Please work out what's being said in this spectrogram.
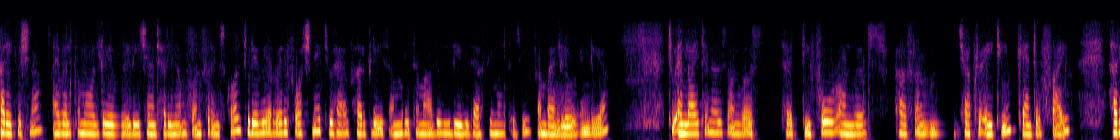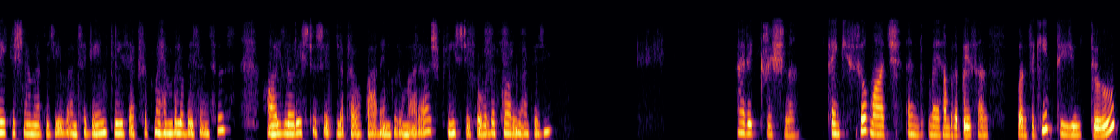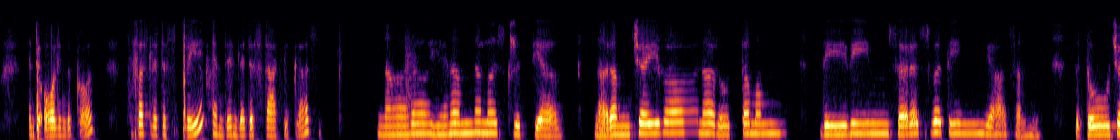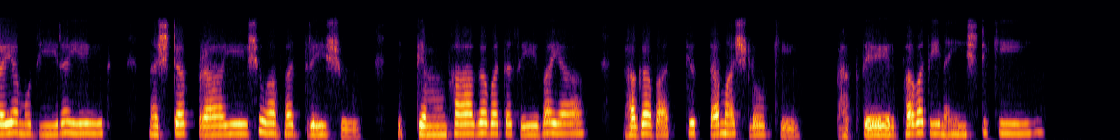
Hare Krishna. I welcome all to Everyday Chant Harinam conference call. Today we are very fortunate to have Her Grace Amrita Madhavi Devidasi Mataji from Bangalore, India, to enlighten us on verse 34 onwards uh, from chapter 18, canto 5. Hare Krishna Mataji, once again, please accept my humble obeisances. All glories to Srila Prabhupada and Guru Maharaj. Please take over the call, Mataji. Hare Krishna. Thank you so much, and my humble obeisance once again to you too, and to all in the call. So first, let us pray, and then let us start the class. नारायणं नमस्कृत्य नरं चैव नरोत्तमं देवीं सरस्वतीं व्यासं ततो जयमुदीरयेत् नष्टप्रायेषु अभद्रेषु नित्यं भागवतसेवया भगवत्युत्तमश्लोके, भक्तेर्भवति नैष्टिकी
